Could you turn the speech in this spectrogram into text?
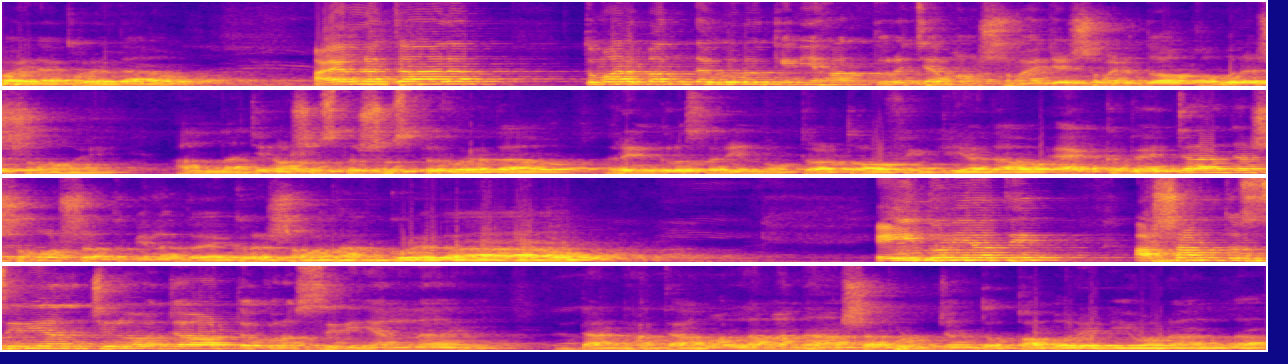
পয়দা করে দাও। আয় আল্লাহ তাআলা, তোমার বান্দাগুলোকে নিয়ে হাত তুলেছে এমন সময় যে সময়ের দোয়া কবুলের সময়? আল্লাহ যিনি অসুস্থ, সুস্থ করে দাও। ঋণগ্রস্ত ঋণ মুক্ত তৌফিক দিয়ে দাও। এক কথায় যার যার সমস্যা, তুমি আল্লাহ দয়া করে সমাধান করে দাও। এই দুনিয়াতে আসার তো সিরিয়াল ছিল, যাওয়ার তো কোনো সিরিয়াল নাই। ডান হাতে আমল্লামা না আসা পর্যন্ত কবরে নিও না আল্লাহ।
